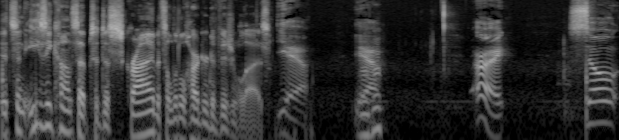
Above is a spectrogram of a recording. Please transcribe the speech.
It's an easy concept to describe. It's a little harder to visualize. Yeah, yeah. Mm-hmm. All right. So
